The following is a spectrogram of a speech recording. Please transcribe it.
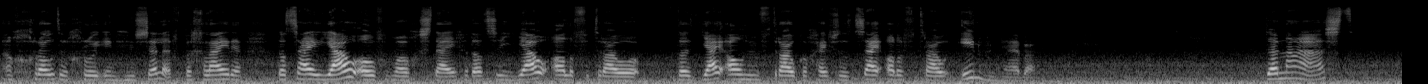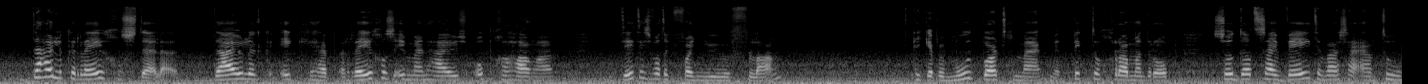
een grotere groei in hunzelf. Begeleiden dat zij jou over mogen stijgen. Dat ze jou alle vertrouwen, dat jij al hun vertrouwen kan geven, zodat zij alle vertrouwen in hun hebben. Daarnaast duidelijke regels stellen. Duidelijk, ik heb regels in mijn huis opgehangen. Dit is wat ik van jullie verlang. Ik heb een moodboard gemaakt met pictogrammen erop, zodat zij weten waar zij aan toe,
